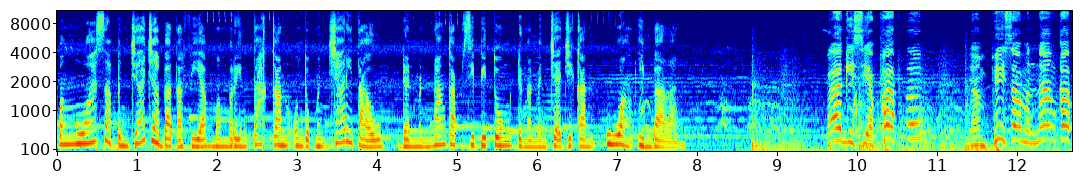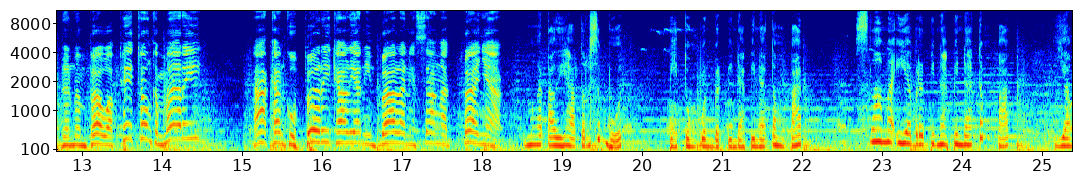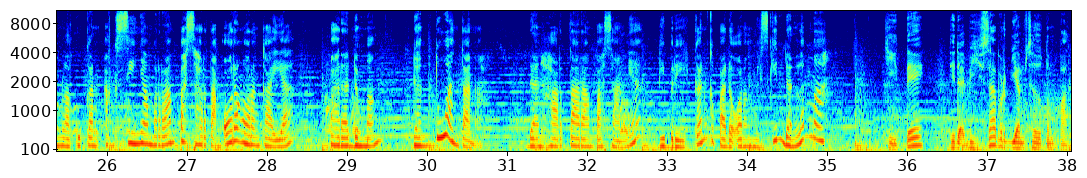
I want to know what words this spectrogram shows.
Penguasa penjajah Batavia memerintahkan untuk mencari tahu dan menangkap si Pitung dengan menjanjikan uang imbalan. Bagi siapa pun yang bisa menangkap dan membawa Pitung kemari, akan kuberi kalian imbalan yang sangat banyak. Mengetahui hal tersebut, Pitung pun berpindah-pindah tempat. Selama ia berpindah-pindah tempat, ia melakukan aksinya merampas harta orang-orang kaya, para demang, dan tuan tanah. Dan harta rampasannya diberikan kepada orang miskin dan lemah. Kita tidak bisa berdiam di satu tempat.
